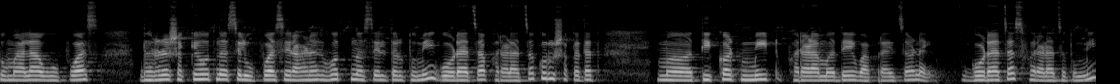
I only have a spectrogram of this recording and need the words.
तुम्हाला उपवास धरणं शक्य होत नसेल उपवासी राहणं होत नसेल तर तुम्ही गोडाचा फराळाचा करू शकता. त्यात म तिखट मीठ फराळामध्ये वापरायचं नाही. गोडाचाच फराळाचं तुम्ही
